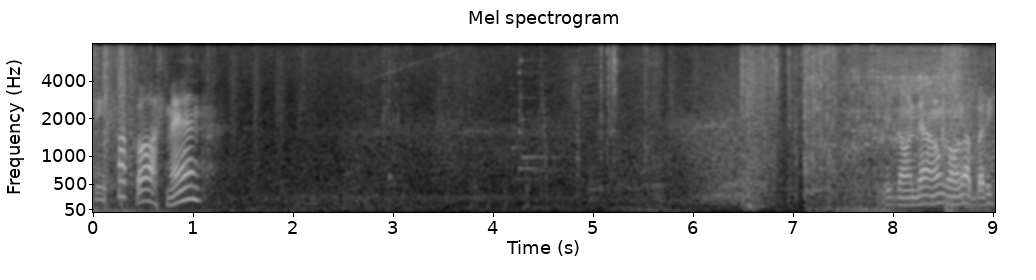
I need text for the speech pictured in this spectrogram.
Hey, fuck off, man. You're going down, I'm going up, buddy.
